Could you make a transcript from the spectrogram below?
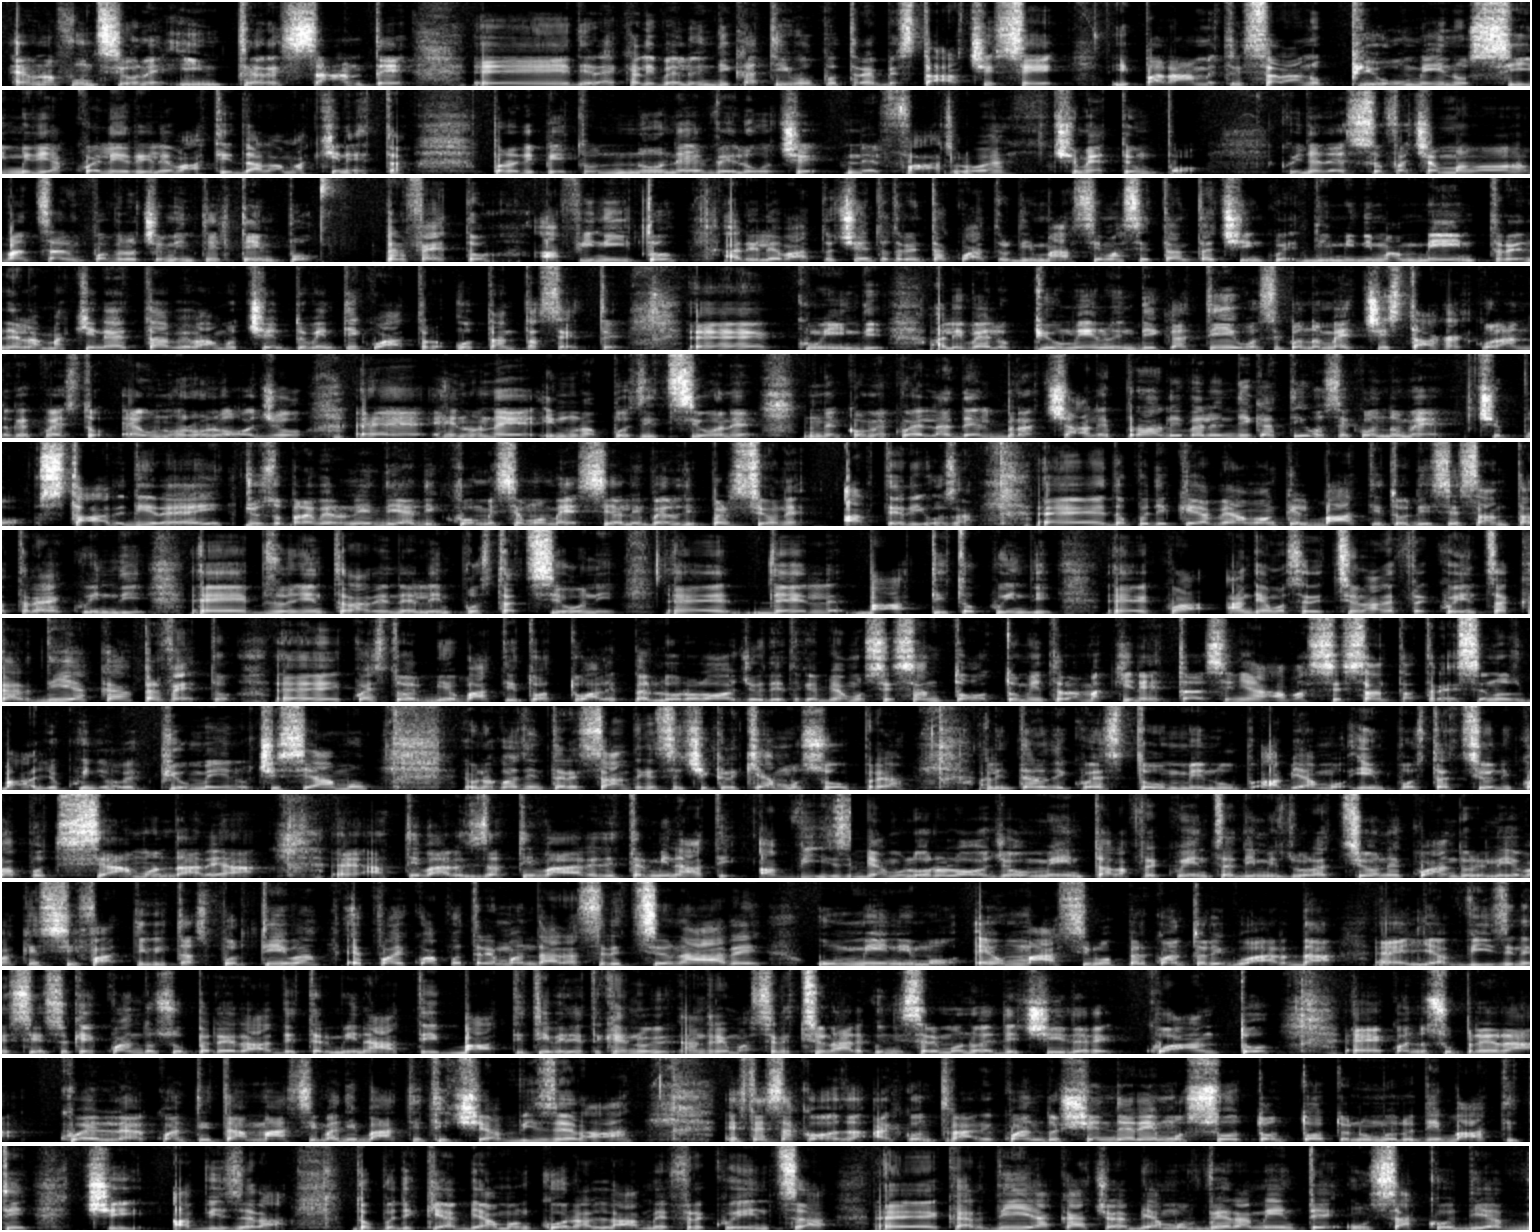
è una funzione interessante eh, direi che a livello indicativo potrebbe starci se i parametri saranno più o meno simili a quelli rilevati dalla macchinetta. Però ripeto non è veloce nel farlo eh. ci mette un po' quindi adesso facciamo avanzare un po' velocemente il tempo Perfetto, ha finito, ha rilevato 134 di massima, 75 di minima, mentre nella macchinetta avevamo 124,87. Eh, quindi a livello più o meno indicativo, secondo me ci sta calcolando che questo è un orologio eh, e non è in una posizione mm, come quella del bracciale, però a livello indicativo secondo me ci può stare, direi, giusto per avere un'idea di come siamo messi a livello di pressione arteriosa. Eh, dopodiché abbiamo anche il battito di 63, quindi eh, bisogna entrare nelle impostazioni eh, del battito quindi eh, qua andiamo a selezionare frequenza cardiaca. Perfetto eh, questo è il mio battito attuale per l'orologio vedete che abbiamo 68 mentre la macchinetta segnava 63 se non sbaglio quindi vabbè più o meno ci siamo. E una cosa interessante è che se ci clicchiamo sopra all'interno di questo menu abbiamo impostazioni. Qua possiamo andare a eh, attivare o disattivare determinati avvisi. Abbiamo l'orologio aumenta la frequenza di misurazione quando rileva che si fa attività sportiva e poi qua potremo andare a selezionare un minimo e un massimo per quanto riguarda eh, gli avvisi nel senso che quando supererà determinati battiti vedete che noi andremo a selezionare quindi saremo noi a decidere quanto eh, quando supererà quella quantità massima di battiti ci avviserà. E stessa cosa al contrario quando scenderemo sotto un tot numero di battiti ci avviserà. Dopodiché abbiamo ancora allarme frequenza eh, cardiaca cioè abbiamo veramente un sacco di avvisi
